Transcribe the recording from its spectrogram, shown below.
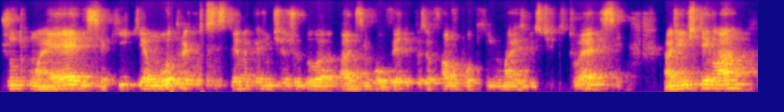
junto com a Hélice aqui, que é um outro ecossistema que a gente ajudou a, a, desenvolver, depois eu falo um pouquinho mais do Instituto Hélice, a gente tem lá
